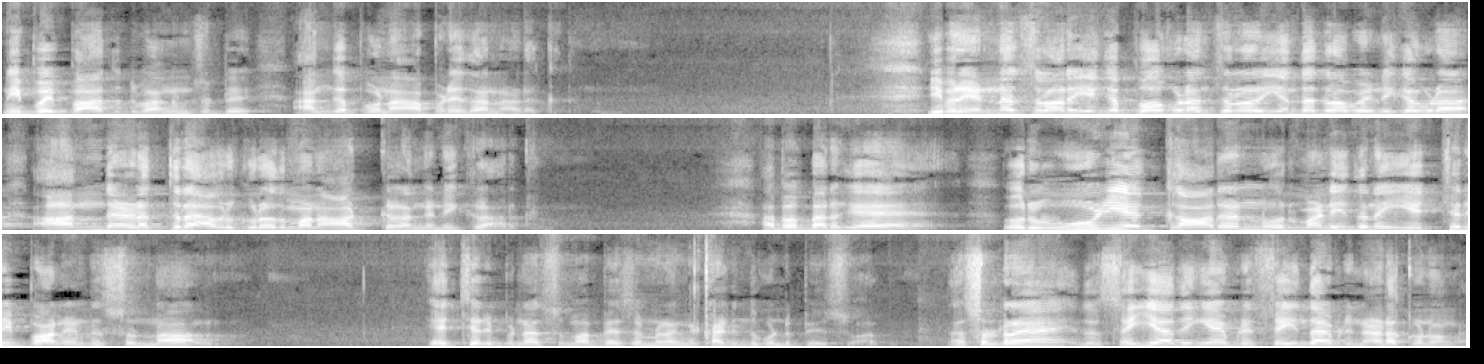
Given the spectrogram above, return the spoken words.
நீ போய் பார்த்துட்டு வாங்கன்னு சொல்லிட்டு அங்கே போனால் அப்படியே தான் நடக்குது. இவர் என்ன சொல்கிறார் எங்கே போகக்கூடாதுன்னு சொல்கிறார் எந்த இடத்துல போய் நிற்கக்கூடாது அந்த இடத்துல அவருக்கு விரோதமான ஆட்கள் அங்கே நிற்கிறார்கள் அப்போ பாருங்க ஒரு ஊழியக்காரன் ஒரு மனிதனை எச்சரிப்பான் என்று சொன்னால் எச்சரிப்புனா சும்மா பேச மாட்டாங்க கடிந்து கொண்டு பேசுவார். நான் சொல்கிறேன் இதை செய்யாதீங்க இப்படி செய்தால் இப்படி நடக்கணுங்க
